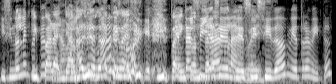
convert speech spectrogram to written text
Y si no la encuentras, para- pues ya valiste va, es lo que te iba a madre, decir. porque Y para ¿qué tal si ya se me suicidó mi otra mitad?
